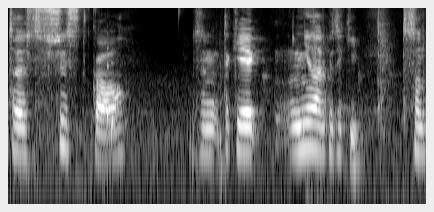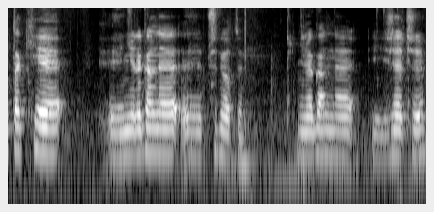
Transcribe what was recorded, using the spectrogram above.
to jest wszystko to są takie, nie narkotyki, to są takie y, nielegalne y, przedmioty, nielegalne y, rzeczy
